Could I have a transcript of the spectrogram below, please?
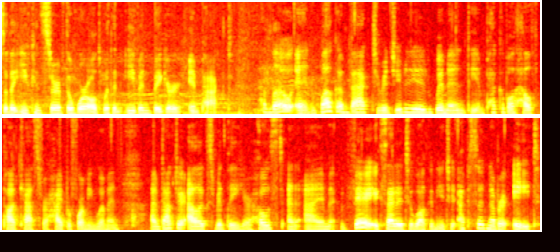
so that you can serve the world with an even bigger impact. Hello, and welcome back to Rejuvenated Women, the Impeccable Health Podcast for High Performing Women. I'm Dr. Alex Ridley, your host, and I'm very excited to welcome you to episode number eight,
